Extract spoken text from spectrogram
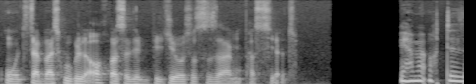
Und da weiß Google auch, was in dem Video sozusagen passiert. Wir haben ja auch das,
